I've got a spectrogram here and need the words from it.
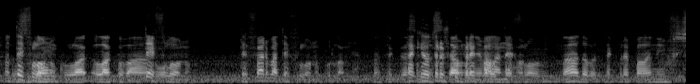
no, teflónu. zvonku la- lakovanú. Teflónu. To je farba teflónu, podľa mňa. No, tak Takého trošku prepáleného. No dobre, tak prepálený byť.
